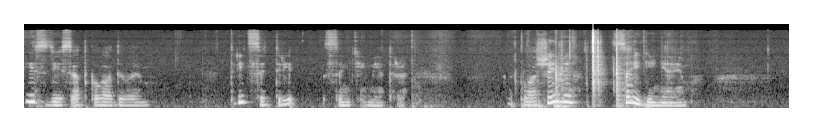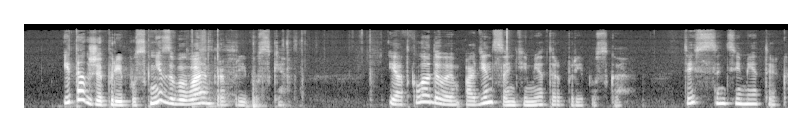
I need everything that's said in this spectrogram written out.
И здесь откладываем 33 сантиметра. Отложили, соединяем. И также припуск. Не забываем про припуски. И откладываем 1 сантиметр припуска. Здесь сантиметрик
